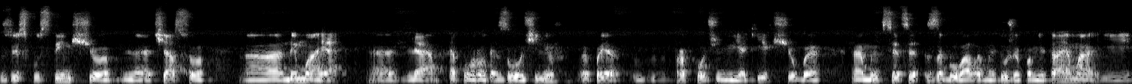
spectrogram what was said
в зв'язку з тим, що е, часу е, немає е, для такого роду злочинів, при проходженню яких щоб ми все це забували. Ми дуже пам'ятаємо і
